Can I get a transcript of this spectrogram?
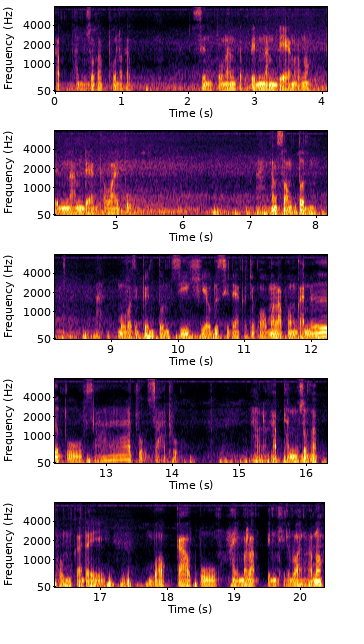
ครับท่านผู้ชมครับพูดแล้วครับ ซึ่งตรงนั้นก็เป็นน้ำแดงนะครับเนาะเป็นน้ำแดงถวายปู่ทั้งสองตนอะบ่ว่าสิเป็นตนสีเขียวหรือสีแดงก็จงออกมารับพร้อมกันเด้อปู่สาธุสาธุเอาละครับท่านผู้ชมครับผมก็ได้บอกกล่าวปูให้มารับเป็นทีเรียบร้อยนะครับเนาะ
